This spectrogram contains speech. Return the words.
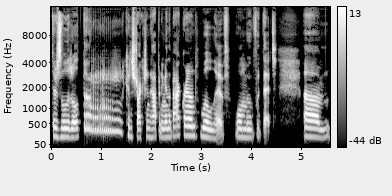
There's a little construction happening in the background. We'll live, we'll move with it. Um,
